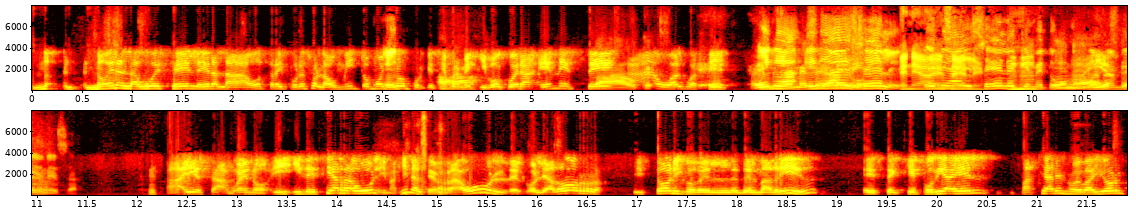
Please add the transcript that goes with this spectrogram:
No, era en la USL, era la otra, y por eso la omito mucho, porque siempre me ah. equivoco, era NCA ah, o algo así. Eh, NASL. NASL, que me tocó también esa. Ahí está, bueno, y, decía Raúl, imagínate, Raúl, el goleador histórico del, Madrid, este, que podía él pasear en Nueva York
